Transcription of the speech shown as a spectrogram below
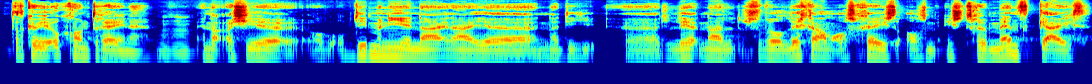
Dat kun je ook gewoon trainen. Mhm. Mm -hmm. En als je op, op die manier naar, naar, je, naar, die, naar zowel lichaam als geest als een instrument kijkt...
